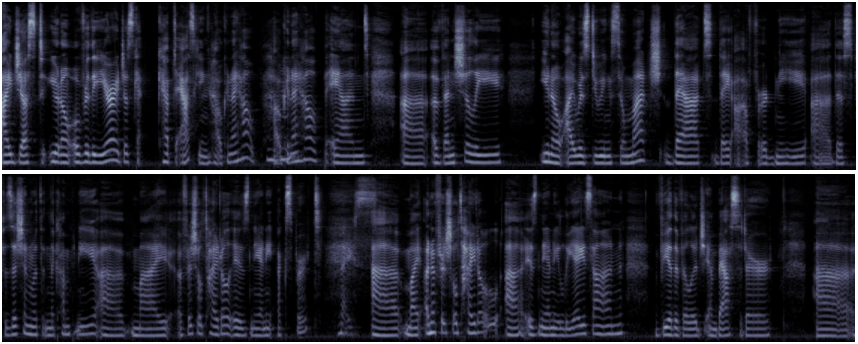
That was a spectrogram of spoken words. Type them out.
I just, you know, over the year, I just kept asking, how can I help? How can I help? And uh, eventually, you know, I was doing so much that they offered me uh, this position within the company. Uh, my official title is nanny expert. Nice. Uh, my unofficial title uh, is nanny liaison, via the village ambassador. Uh,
